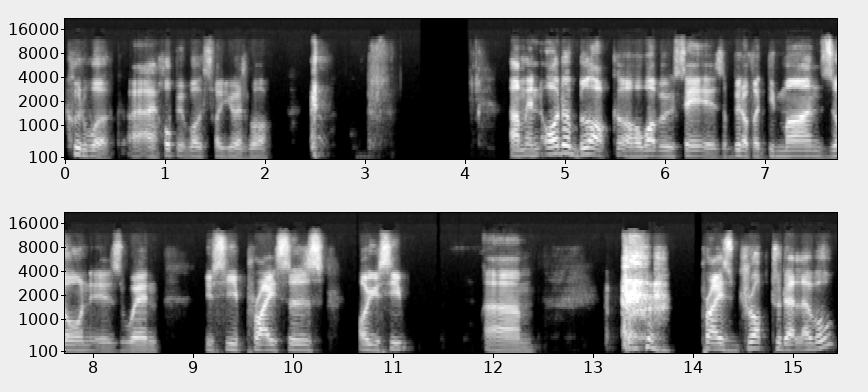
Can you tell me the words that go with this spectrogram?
could work. I, I hope it works for you as well. um, an order block, or what we would say is a bit of a demand zone, is when you see prices or you see um, price drop to that level,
